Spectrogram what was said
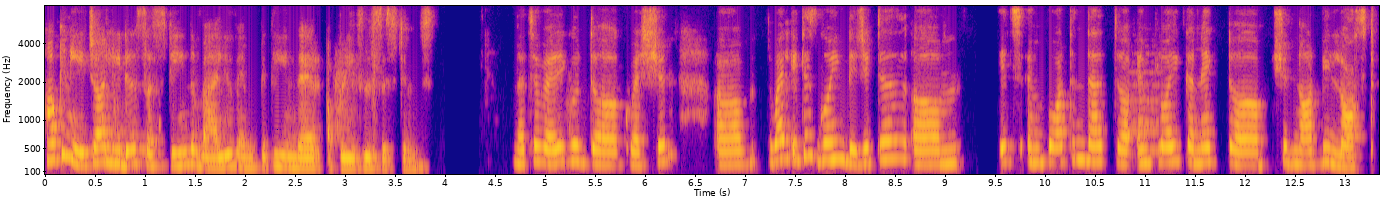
how can hr leaders sustain the value of empathy in their appraisal systems That's a very good uh, question. Um, while it is going digital, um, it's important that uh, employee connect uh, should not be lost.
